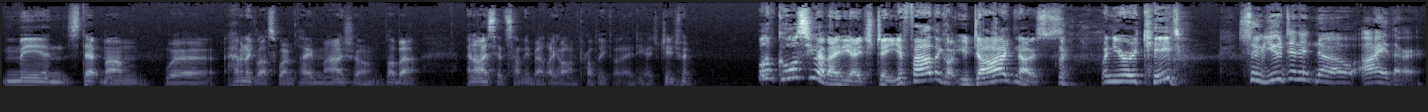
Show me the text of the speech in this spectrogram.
me and stepmom were having a glass of wine, playing mahjong, blah blah. And I said something about like, "Oh, I'm probably got ADHD." And she went, "Well, of course you have ADHD. Your father got you diagnosed when you were a kid." so you didn't know either.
